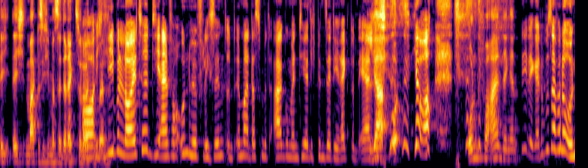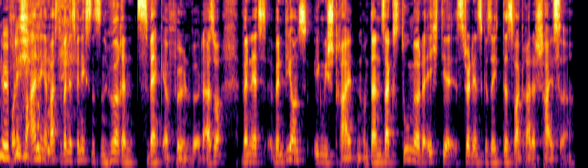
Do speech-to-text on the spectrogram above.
ich, ich mag, dass ich immer sehr direkt zu Oh, Leuten ich bin. liebe Leute, die einfach unhöflich sind und immer das mit argumentieren. Ich bin sehr direkt und ehrlich. Ja, und- ja Und vor allen Dingen, nee, Digga, du bist einfach nur Und unhöflich. vor allen Dingen, weißt du, wenn es wenigstens einen höheren Zweck erfüllen würde. Also, wenn jetzt, wenn wir uns irgendwie streiten und dann sagst du mir oder ich dir straight ins Gesicht, das war gerade scheiße.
